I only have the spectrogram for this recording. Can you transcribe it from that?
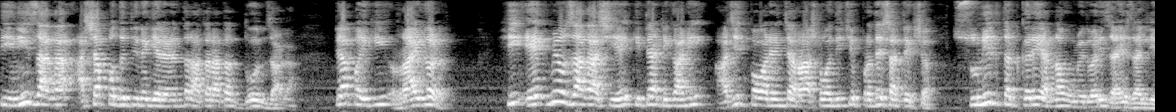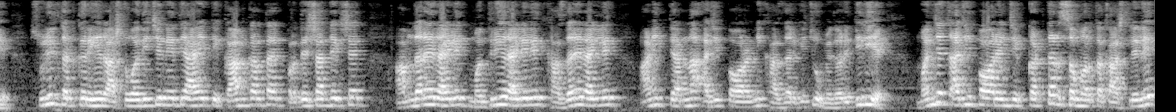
तिन्ही जागा अशा पद्धतीने गेल्यानंतर आता राहतात दोन जागा. त्यापैकी रायगड ही एकमेव जागा अशी आहे की त्या ठिकाणी अजित पवार यांच्या राष्ट्रवादीचे प्रदेशाध्यक्ष सुनील तटकरे यांना उमेदवारी जाहीर झाली आहे. सुनील तटकरे हे राष्ट्रवादीचे नेते आहेत ते काम करतायत प्रदेशाध्यक्ष आहेत आमदारही राहिलेत मंत्री राहिलेले आहेत खासदारही राहिलेत आणि त्यांना अजित पवारांनी खासदारकीची उमेदवारी दिली आहे. म्हणजेच अजित पवार यांचे कट्टर समर्थक असलेले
